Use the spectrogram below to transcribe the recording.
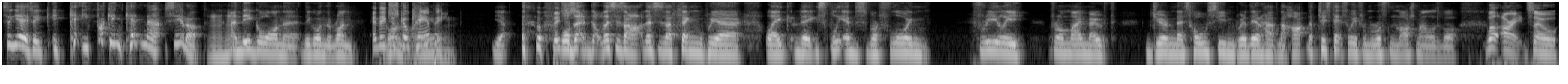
so yeah, so he, he, he fucking kidnaps Sarah, Mhm. and they go on the they go on the run. and they go just go the camping. Yeah. They well, just- th- th- this is a this is a thing where like the expletives were flowing freely from my mouth during this whole scene where they're having a heart. They're two steps away from roasting marshmallows. Well, Well, all right. So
